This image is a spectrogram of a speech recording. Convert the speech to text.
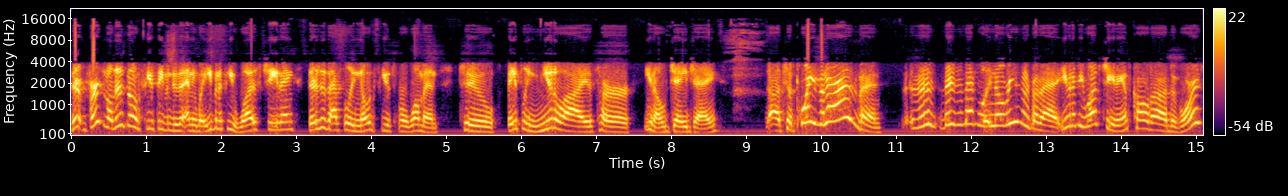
there, first of all, there's no excuse to even do that anyway. Even if he was cheating, there's just absolutely no excuse for a woman to basically mutilize her, you know, JJ, uh, to poison her husband. There's, there's just absolutely no reason for that. Even if he was cheating, it's called uh, divorce.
